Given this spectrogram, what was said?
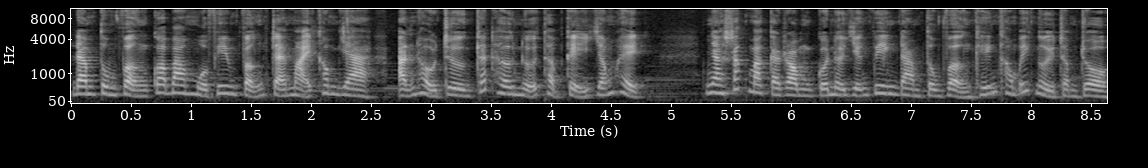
Đàm Tùng Vận qua bao mùa phim vẫn trẻ mãi không già, ảnh hậu trường cách hơn nửa thập kỷ giống hệt. Nhan sắc ma cà rồng của nữ diễn viên Đàm Tùng Vận khiến không ít người trầm trồ.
